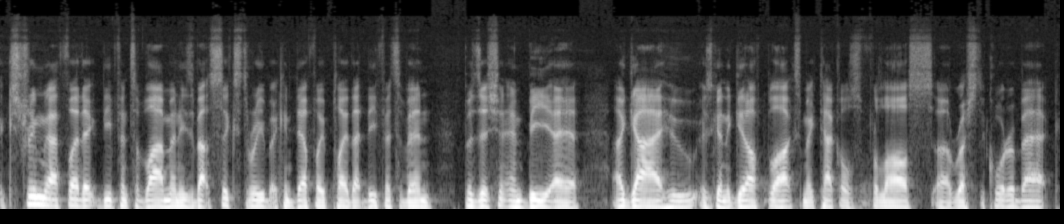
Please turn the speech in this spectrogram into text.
extremely athletic defensive lineman. He's about six three, but can definitely play that defensive end position and be a a guy who is going to get off blocks, make tackles for loss, uh, rush the quarterback,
